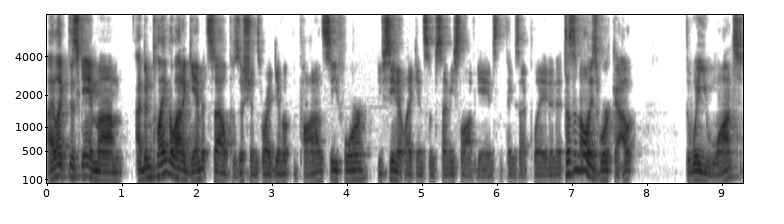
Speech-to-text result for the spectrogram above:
I like this game. Um, I've been playing a lot of gambit-style positions where I give up the pawn on c4. You've seen it like in some semi-Slav games and things I played, and it doesn't always work out the way you want,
